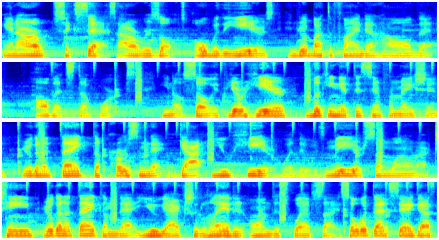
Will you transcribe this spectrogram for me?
in our success, our results over the years. And you're about to find out how all that all that stuff works. You know, so if you're here looking at this information, you're going to thank the person that got you here, whether it was me or someone on our team. You're going to thank them that you actually landed on this website. So with that said, guys,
